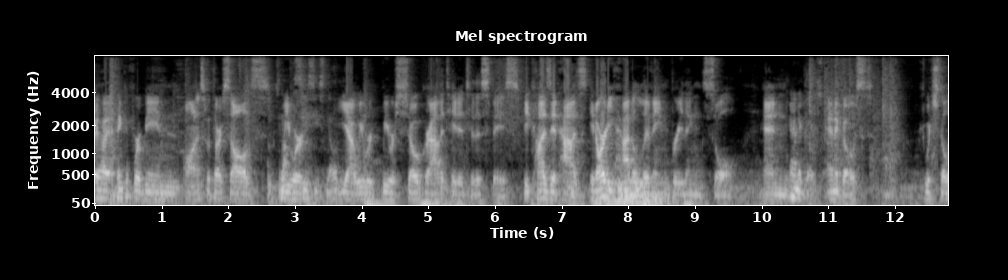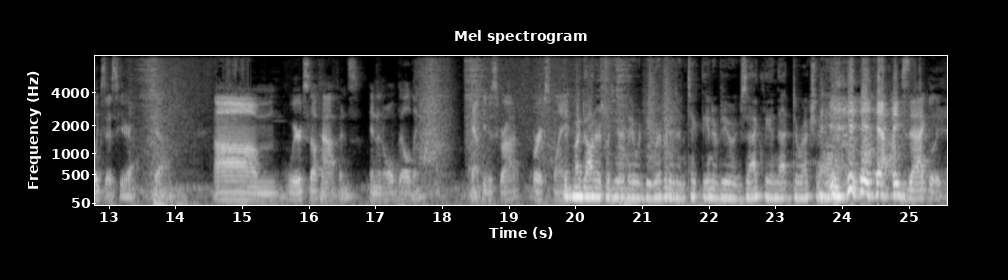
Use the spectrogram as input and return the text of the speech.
I think if we're being honest with ourselves, not we were yeah we were we were so gravitated to this space because it has it already had a living, breathing soul and And a ghost. and a ghost, which still exists here. Yeah. Um, weird stuff happens in an old building. Can't be described or explained. If my daughters would hear, they would be riveted and take the interview exactly in that direction. yeah, exactly.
